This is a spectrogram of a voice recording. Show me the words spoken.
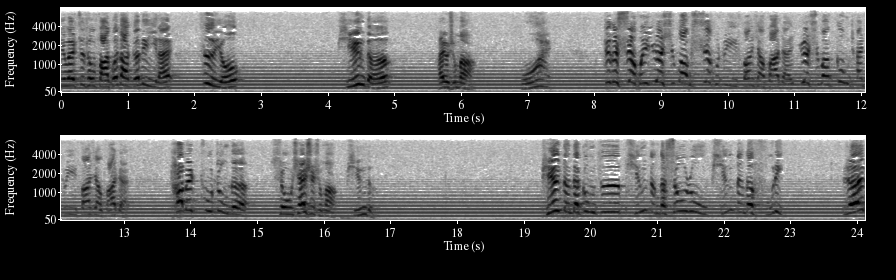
因为自从法国大革命以来，自由、平等。还有什么博爱？这个社会越是往社会主义方向发展，越是往共产主义方向发展，他们注重的首先是什么？平等，平等的工资，平等的收入，平等的福利。人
